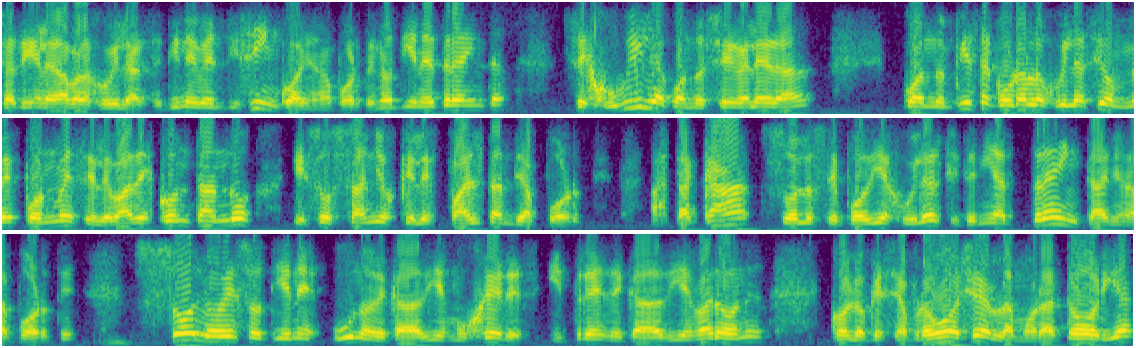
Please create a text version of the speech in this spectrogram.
ya tiene la edad para jubilarse, tiene 25 años de aporte, no tiene 30, se jubila cuando llega la edad, cuando empieza a cobrar la jubilación mes por mes se le va descontando esos años que le faltan de aporte. Hasta acá solo se podía jubilar si tenía 30 años de aporte, solo eso tiene uno de cada 10 mujeres y tres de cada 10 varones, con lo que se aprobó ayer la moratoria,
